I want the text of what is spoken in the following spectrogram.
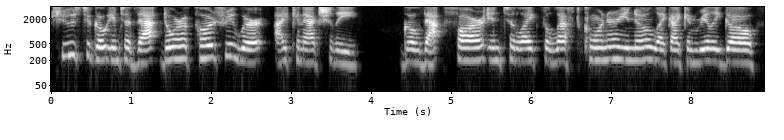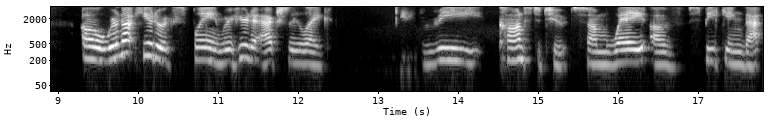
choose to go into that door of poetry where I can actually go that far into like the left corner, you know, like I can really go, oh, we're not here to explain, we're here to actually like reconstitute some way of speaking that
